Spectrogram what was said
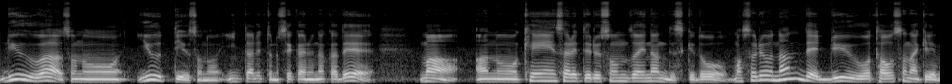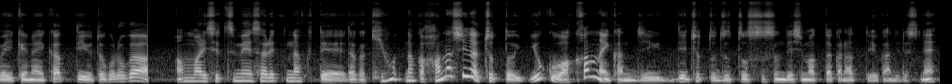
竜はその U っていうそのインターネットの世界の中でまああの敬遠されてる存在なんですけど、まあ、それをなんで竜を倒さなければいけないかっていうところがあんまり説明されてなくてだから基本なんか話がちょっとよく分かんない感じでちょっとずっと進んでしまったかなっていう感じですね。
